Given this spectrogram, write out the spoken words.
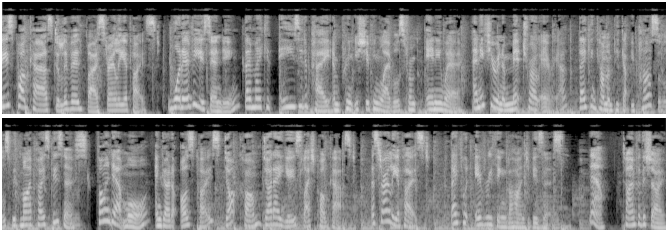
This podcast delivered by Australia Post. Whatever you're sending, they make it easy to pay and print your shipping labels from anywhere. And if you're in a metro area, they can come and pick up your parcels with My Post Business. Find out more and go to auspost.com.au slash podcast. Australia Post. They put everything behind your business. Now, time for the show.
